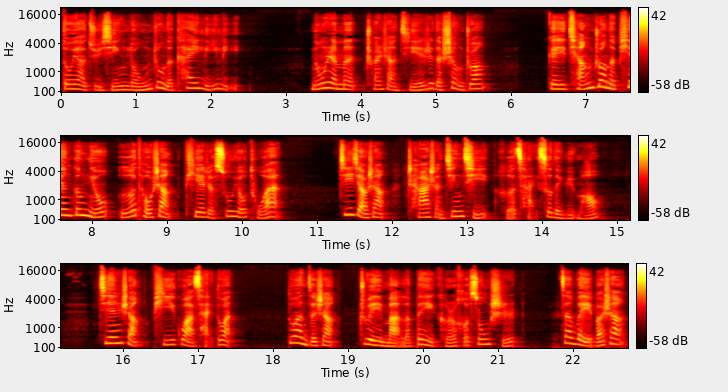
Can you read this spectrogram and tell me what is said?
都要举行隆重的开犁礼。农人们穿上节日的盛装，给强壮的偏耕牛额头上贴着酥油图案，犄角上插上旌旗和彩色的羽毛，肩上披挂彩缎。缎子上缀满了贝壳和松石，在尾巴上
